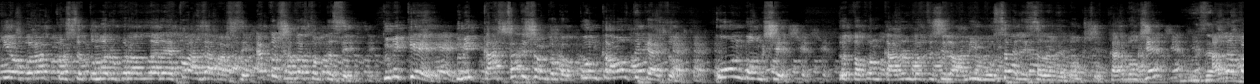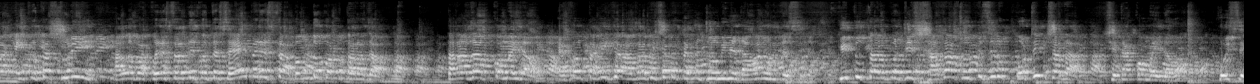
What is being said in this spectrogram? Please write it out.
কি অপরাধ করছ? তোমার উপর আল্লাহর এত আযাব আসছে এত সাজা চলতেছে। তুমি কে? তুমি কার সাথে সম্পর্ক? কোন কাউল থেকে আসো কোন বংশে তো তখন কারণ বলতেছিল আমি মুসা আলাইহিস সালামের বংশ কার বংশে আল্লাহ পাক এই কথা শুনি। আল্লাহ পাক ফেরেশতাদের কইতেছে এই ফেরেশতা, বন্ধ করো, তার আযাব তার আযাব কমাই দাও। এখন তাকে কি আযাব হিসেবে তাকে জমিনে দাওয়ানো হইতেছে। কিন্তু তার উপর যে সাজা চলতেছিল, কঠিন সাজা, সেটা কমাই দেওয়া হইছে।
